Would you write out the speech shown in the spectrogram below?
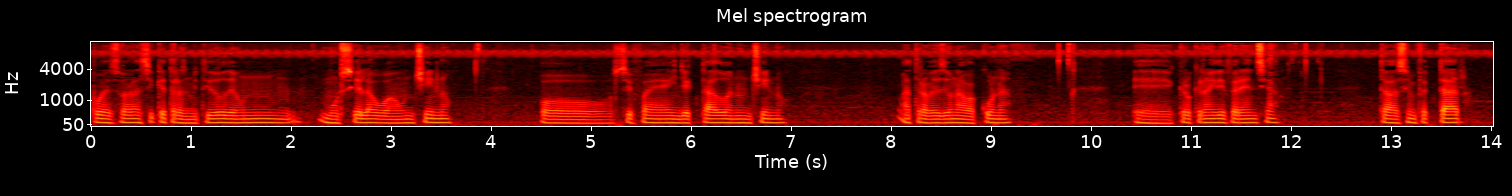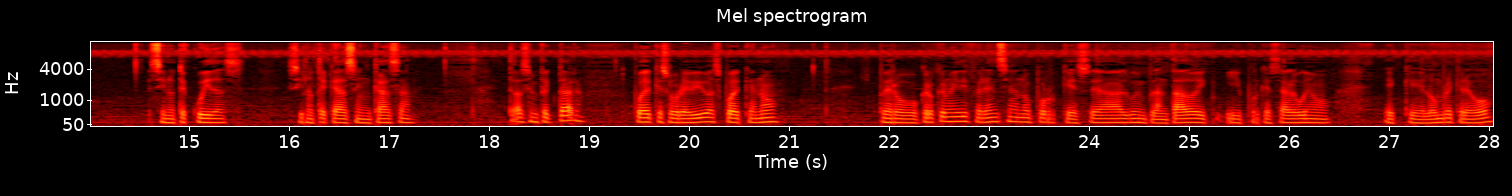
pues ahora sí que transmitido de un murciélago a un chino o si fue inyectado en un chino a través de una vacuna. Eh, creo que no hay diferencia. Te vas a infectar si no te cuidas, si no te quedas en casa. Te vas a infectar. Puede que sobrevivas, puede que no. Pero creo que no hay diferencia, no porque sea algo implantado y, porque sea algo eh, que el hombre creó,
